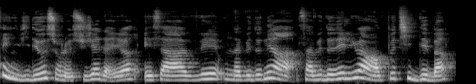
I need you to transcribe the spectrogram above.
fait une vidéo sur le sujet d'ailleurs et ça avait, on avait donné ça avait donné lieu à un petit débat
